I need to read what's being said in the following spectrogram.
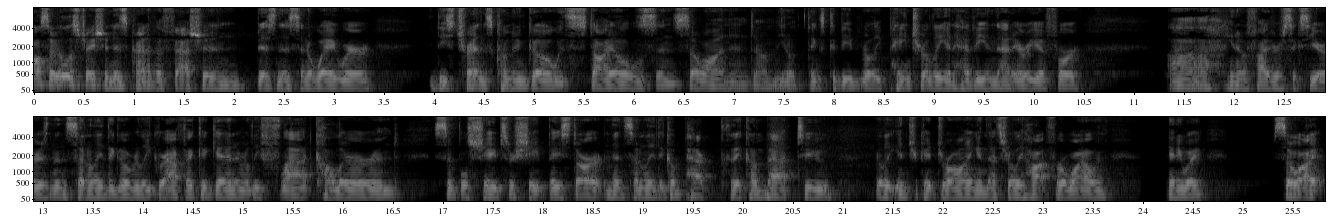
Also, illustration is kind of a fashion business in a way where these trends come and go with styles and so on. And, um, you know, things could be really painterly and heavy in that area for, uh, you know, five or six years. And then suddenly they go really graphic again and really flat color and simple shapes or shape based art. And then suddenly they come back, they come back to really intricate drawing and that's really hot for a while. And anyway, so I,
